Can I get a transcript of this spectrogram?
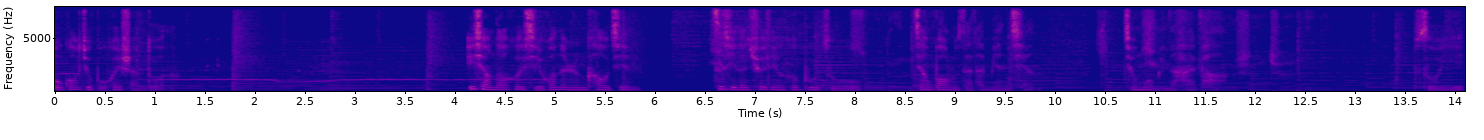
目光就不会闪躲了。一想到和喜欢的人靠近，自己的缺点和不足将暴露在他面前，就莫名的害怕。所以。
